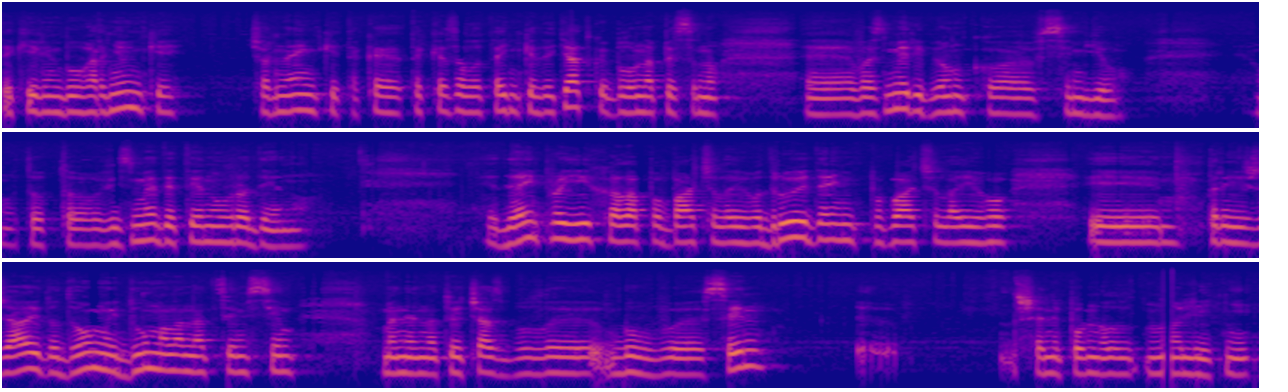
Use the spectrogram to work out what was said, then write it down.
Такий він був гарнюнький, чорненький, таке, таке золотеньке дитятко, і було написано е, «Возьми ребенка в сім'ю. Тобто візьми дитину в родину. День проїхала, побачила його, другий день побачила його. І приїжджаю додому і думала над цим всім. У мене на той час були, був е, син, е, ще неповнолітній,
